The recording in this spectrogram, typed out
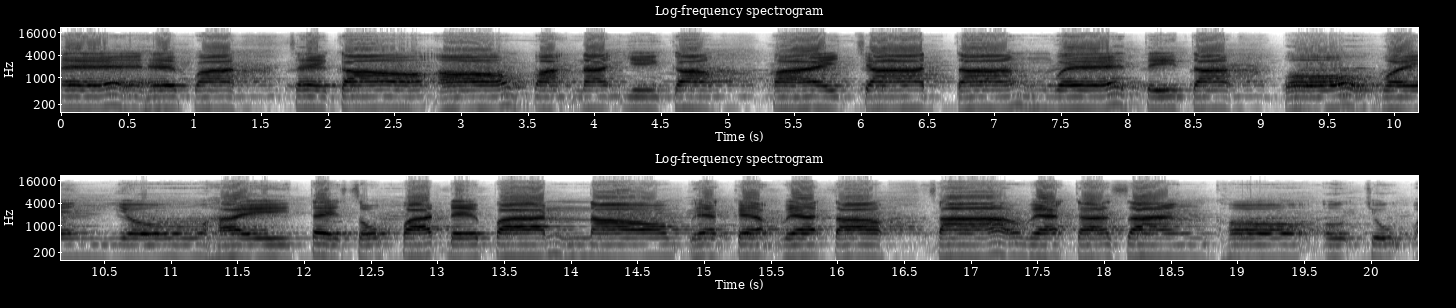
អេហេបាសេកោអបណយិកោបាយចាតតាំងវេតិតាពោវិញ្ញោហៃតេសុបដេបានណោភគវតោសាវកសង្ឃោឧជុប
